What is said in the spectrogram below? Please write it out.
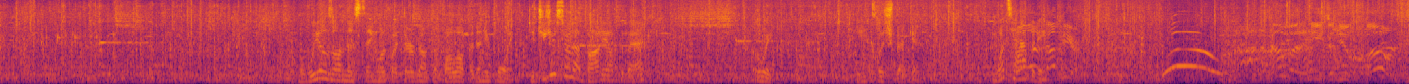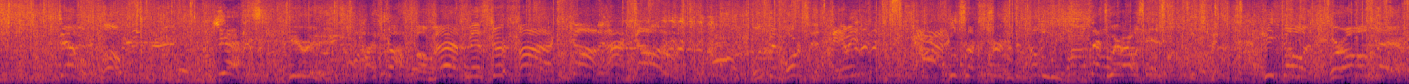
The wheels on this thing look like they're about to fall off at any point. Did you just throw that body off the back? Oh, wait. He glitched back in. What's happening? Up here. Woo! Somebody needs a new clone. Devil clone. Yes! Here it is. I've got the map, mister. I got it. I got it. What's them horses, damn it? Looks like the treasure's in Tumbleweed. That's where I was headed. Keep going. We're almost there.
